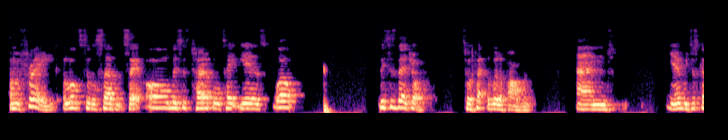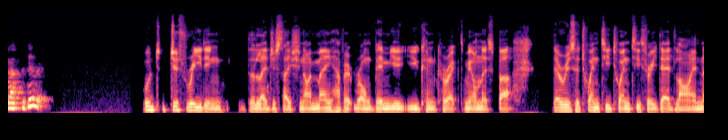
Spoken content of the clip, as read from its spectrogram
I'm afraid a lot of civil servants say, oh, this is terrible, take years. Well, this is their job to affect the will of Parliament. And, you know, we're just going to have to do it. Well, just reading the legislation, I may have it wrong, Bim. You you can correct me on this, but there is a 2023 deadline,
